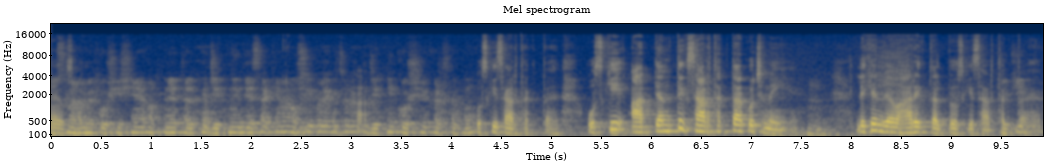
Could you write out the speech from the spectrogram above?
है उसमें उसकी। हमें कोशिशें अपने तल पे जितनी दे सके मैं उसी को लेकर चलूँ हाँ। जितनी कोशिश कर सकूँ। उसकी सार्थकता है। उसकी आत्यंतिक सार्थकता कुछ नहीं है हम्म, लेकिन व्यवहारिक तल पे उसकी सार्थकता है।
